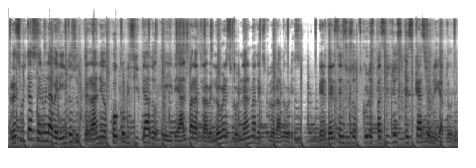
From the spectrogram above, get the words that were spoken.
Resulta ser un laberinto subterráneo poco visitado e ideal para travelovers con alma de exploradores. Perderse en sus oscuros pasillos es casi obligatorio.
